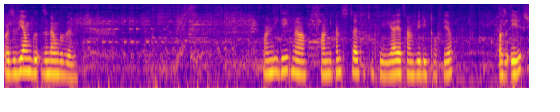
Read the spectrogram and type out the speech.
Also wir haben, sind am Gewinn. Mann, die Gegner haben die ganze Zeit die Trophäe. Ja, jetzt haben wir die Trophäe. Also ich.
